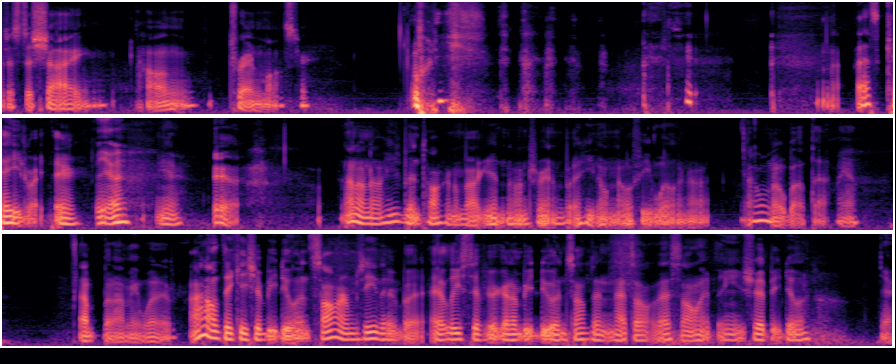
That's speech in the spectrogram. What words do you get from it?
Just a shy, hung tren monster. what do you? No, that's Cade right there. Yeah. Yeah. Yeah. I don't know. He's been talking about getting on tren, but he don't know if he will or not. I don't know about that, man. Uh, but I mean, whatever. I don't think he should be doing SARMs either, but at least if you're gonna be doing something, that's all. That's the only thing you should be doing. Yeah.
